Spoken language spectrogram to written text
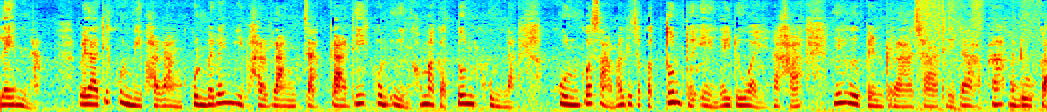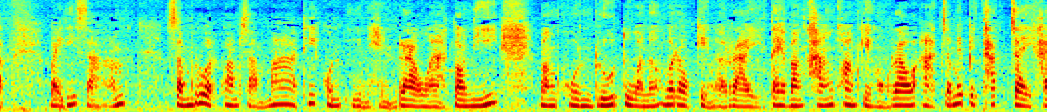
เล่นๆน่ะเวลาที่คุณมีพลัง คุณไม่ได้มีพลังจากการที่คนอื่นเข้ามากระตุ้นคุณนะคุณก็สามารถที่จะกระตุ้นตัวเองได้ด้วยนะคะ นี่คือเป็นราชาถือดาบอะมาดูกับใบที่ 3 สำรวจความสามารถที่คนอื่นเห็นเราอะตอนนี้บางคนรู้ตัวเนอะว่าเราเก่งอะไร แต่บางครั้งความเก่งของเราอาจจะไม่ไปทัดใจใคร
